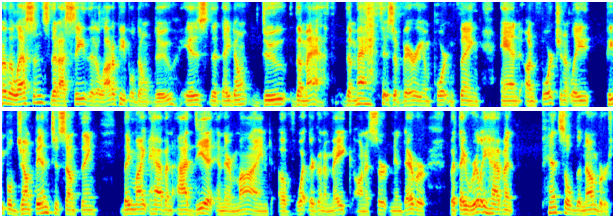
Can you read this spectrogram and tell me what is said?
of the lessons that I see that a lot of people don't do is that they don't do the math. The math is a very important thing. And unfortunately, people jump into something, they might have an idea in their mind of what they're going to make on a certain endeavor, but they really haven't penciled the numbers.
